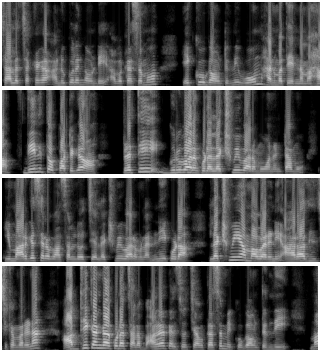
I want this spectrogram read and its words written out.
చాలా చక్కగా అనుకూలంగా ఉండే అవకాశము ఎక్కువగా ఉంటుంది. ఓం హనుమతే నమః. దీనితో పాటుగా ప్రతి గురువారం కూడా లక్ష్మీవారము అని అంటాము. ఈ మార్గశిర మాసంలో వచ్చే లక్ష్మీవారములన్నీ కూడా లక్ష్మీ అమ్మవారిని ఆరాధించటం వలన ఆర్థికంగా కూడా చాలా బాగా కలిసి వచ్చే అవకాశం ఎక్కువగా ఉంటుంది. మా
